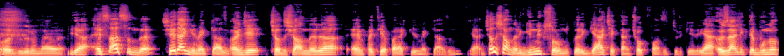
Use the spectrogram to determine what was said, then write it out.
orada durumlar var. Ya esasında şeyden girmek lazım. Önce çalışanlara empati yaparak girmek lazım. Yani çalışanların günlük sorumlulukları gerçekten çok fazla Türkiye'de. Yani özellikle bunu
